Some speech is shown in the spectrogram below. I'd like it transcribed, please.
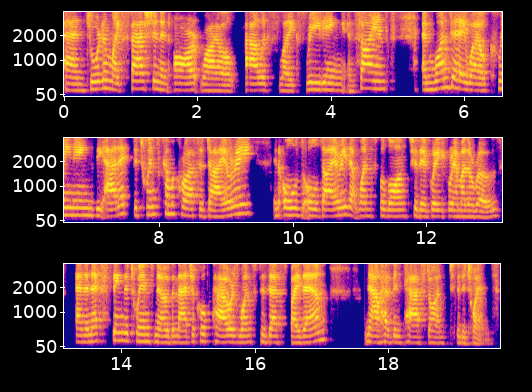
And Jordan likes fashion and art, while Alex likes reading and science. And one day, while cleaning the attic, the twins come across a diary an old, old diary that once belonged to their great grandmother Rose. And the next thing the twins know, the magical powers once possessed by them now have been passed on to the twins.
